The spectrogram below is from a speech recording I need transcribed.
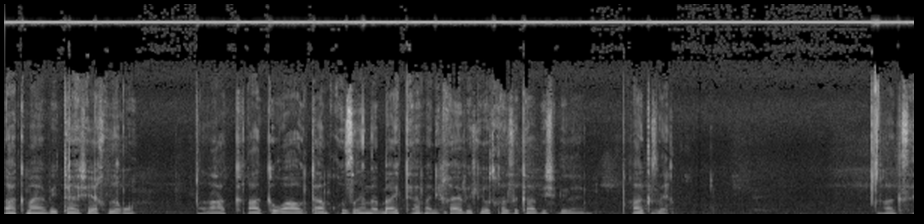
רק מה איתה שיחזרו. רק, רק רואה אותם חוזרים הביתה ואני חייבת להיות חזקה בשבילם. רק זה. רק זה.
